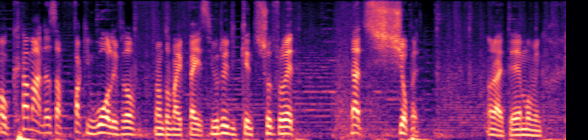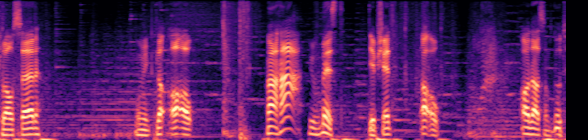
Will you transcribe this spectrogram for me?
Oh, come on, there's a fucking wall in front of my face. You really can't shoot through it. That's stupid. Alright, they're moving closer. Moving clo- Uh-oh. Haha! You've missed, dipshit. Uh-oh. Oh, that's not good.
